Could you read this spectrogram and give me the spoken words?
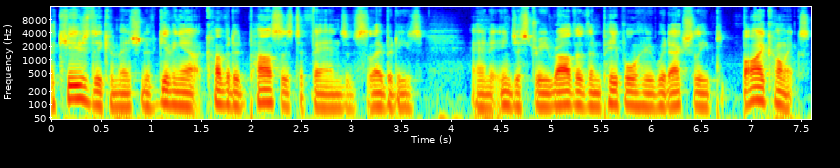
accused the convention of giving out coveted passes to fans of celebrities and industry rather than people who would actually buy comics.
